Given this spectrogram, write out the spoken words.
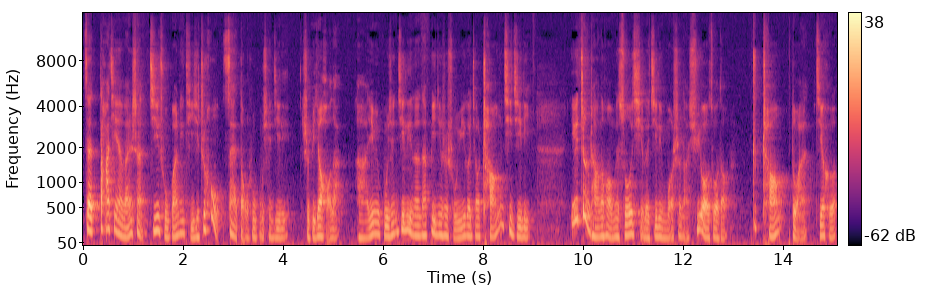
在搭建完善基础管理体系之后，再导入股权激励是比较好的。啊，因为股权激励呢，它毕竟是属于一个叫长期激励。因为正常的话，我们所有企业的激励模式呢，需要做到长短结合，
